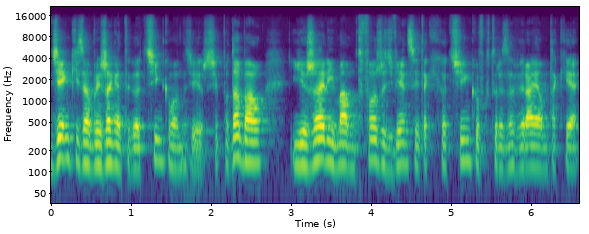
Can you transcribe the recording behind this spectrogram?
Dzięki za obejrzenie tego odcinku. Mam nadzieję, że się podobał. Jeżeli mam tworzyć więcej takich odcinków, które zawierają takie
